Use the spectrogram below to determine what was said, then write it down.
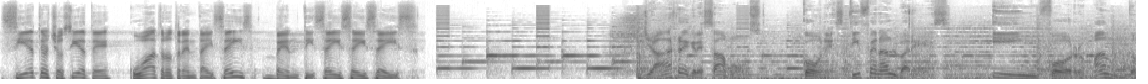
787-436. 2666. Ya regresamos con Stephen Álvarez, informando.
